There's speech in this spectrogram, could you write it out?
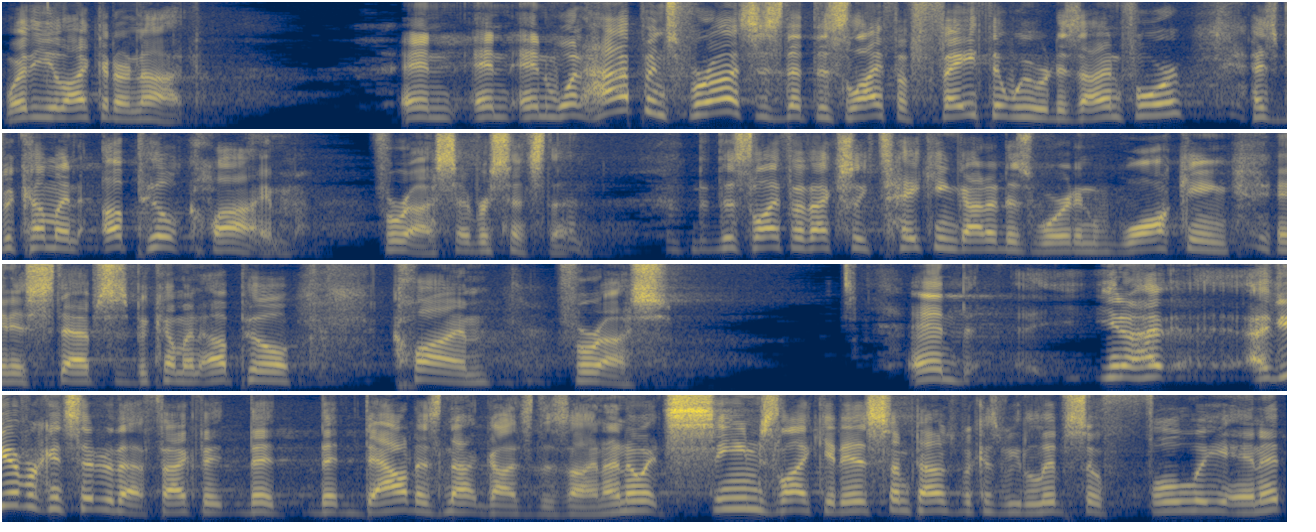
whether you like it or not. And, and, and what happens for us is that this life of faith that we were designed for has become an uphill climb for us ever since then. This life of actually taking God at His word and walking in His steps has become an uphill climb for us. And you know, have, have, you ever considered that fact that, that, that doubt is not God's design? I know it seems like it is sometimes because we live so fully in it,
